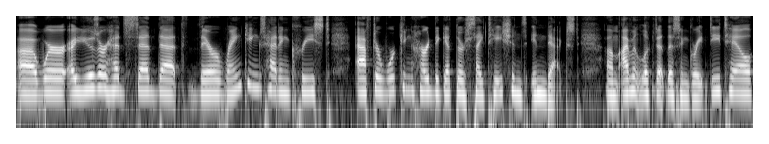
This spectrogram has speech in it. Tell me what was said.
uh, where a user had said that their rankings had increased after working hard to get their citations indexed. Um, I haven't looked at this in great detail.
